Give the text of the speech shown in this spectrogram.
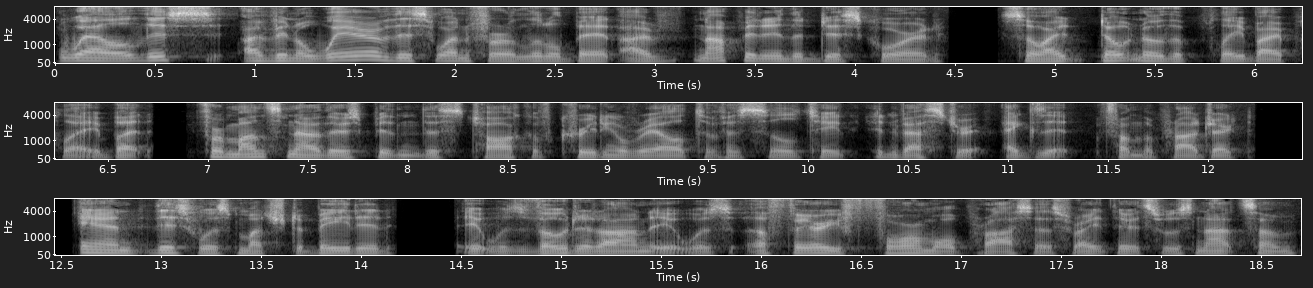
Well, this, I've been aware of this one for a little bit. I've not been in the Discord, so I don't know the play by play, but for months now, there's been this talk of creating a rail to facilitate investor exit from the project. And this was much debated. It was voted on. It was a very formal process, right? This was not some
